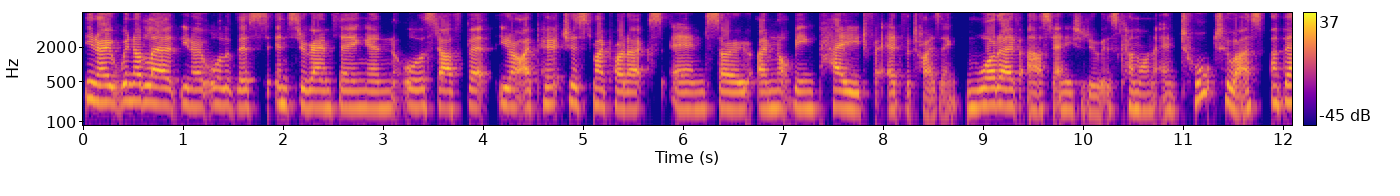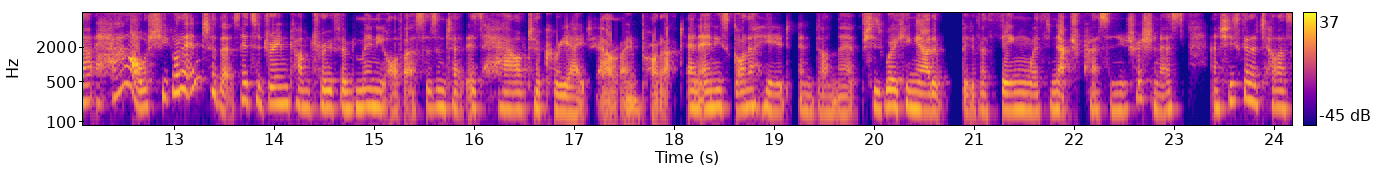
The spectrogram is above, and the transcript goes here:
you know, we're not allowed, you know, all of this Instagram thing and all the stuff, but, you know, I purchased my products and so I'm not being paid for advertising. What I've asked Annie to do is come on and talk to us about how she got into this. It's a dream come true for many of us, isn't it? It's how to create our own product. And Annie's gone ahead and done that. She's working out a bit of a thing with naturopaths and nutritionists, and she's going to tell us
